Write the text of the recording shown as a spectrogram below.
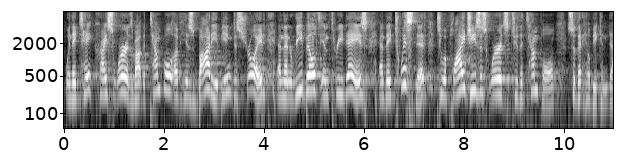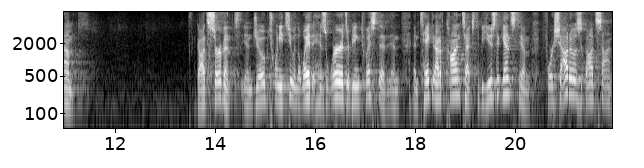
when they take Christ's words about the temple of his body being destroyed and then rebuilt in three days, and they twist it to apply Jesus' words to the temple so that he'll be condemned. God's servant in Job 22, in the way that his words are being twisted and, and taken out of context to be used against him, foreshadows God's Son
